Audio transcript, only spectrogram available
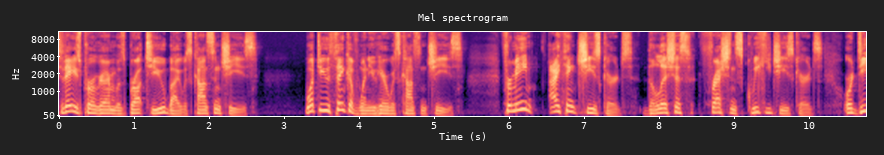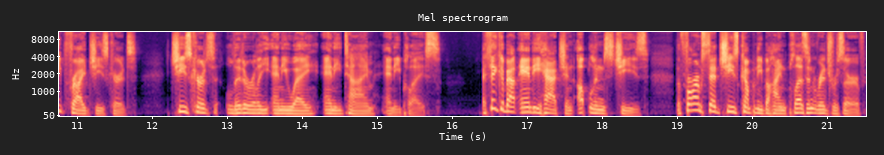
Today's program was brought to you by Wisconsin Cheese. What do you think of when you hear Wisconsin cheese? For me, I think cheese curds, delicious, fresh, and squeaky cheese curds, or deep fried cheese curds. Cheese curds literally any way, anytime, any place. I think about Andy Hatch and Uplands Cheese, the farmstead cheese company behind Pleasant Ridge Reserve.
